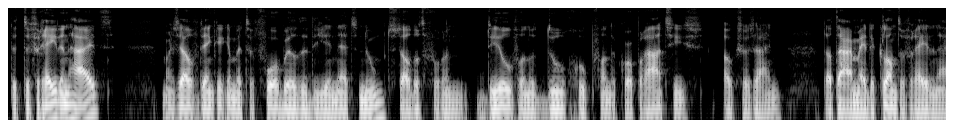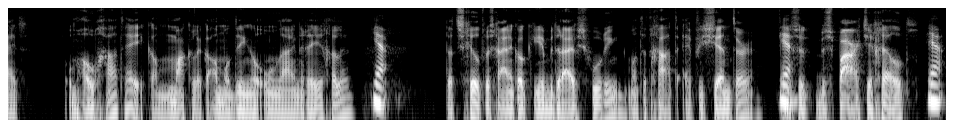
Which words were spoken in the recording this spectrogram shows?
de tevredenheid. Maar zelf denk ik, en met de voorbeelden die je net noemt, stel dat voor een deel van de doelgroep van de corporaties ook zo zijn, dat daarmee de klanttevredenheid omhoog gaat. Hey, ik kan makkelijk allemaal dingen online regelen. Ja. Dat scheelt waarschijnlijk ook in je bedrijfsvoering, want het gaat efficiënter. Ja. Dus het bespaart je geld. Ja.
